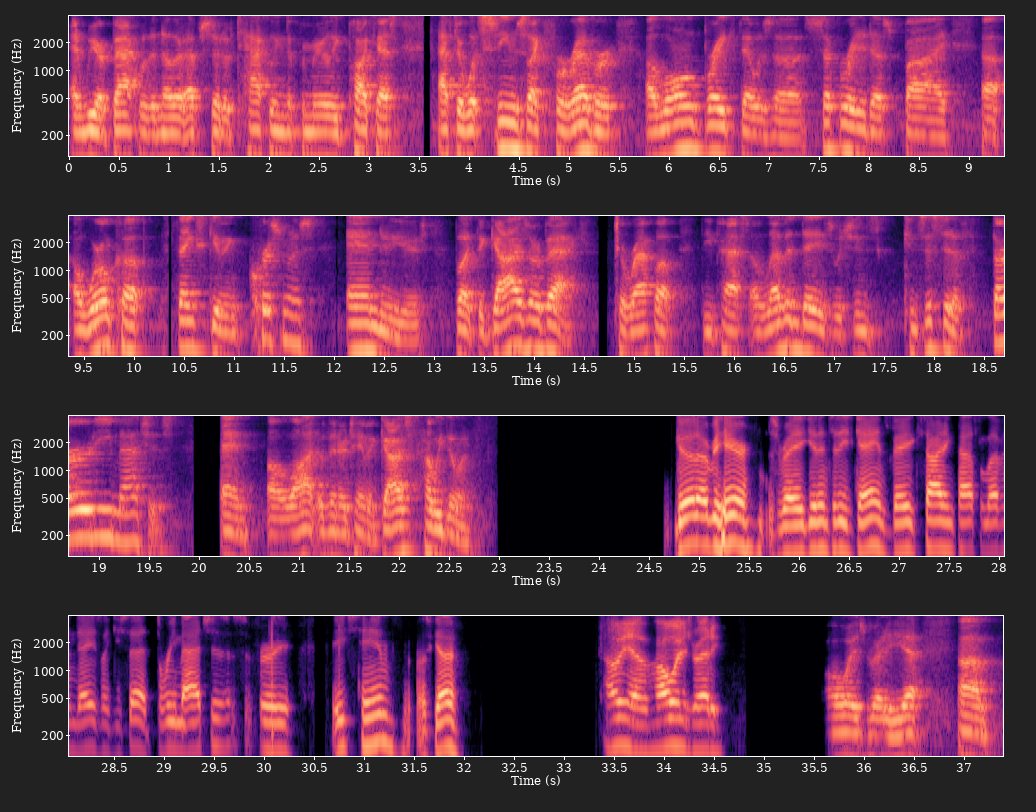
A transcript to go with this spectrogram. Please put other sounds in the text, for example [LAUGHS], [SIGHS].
and we are back with another episode of Tackling the Premier League podcast after what seems like forever, a long break that was uh, separated us by uh, a World Cup, Thanksgiving, Christmas, and New Year's. But the guys are back to wrap up the past 11 days, which is, consisted of 30 matches and a lot of entertainment. Guys, how we doing? Good over here. Just ready to get into these games. Very exciting past 11 days. Like you said, three matches for each team. Let's go. Oh, yeah. Always ready. Always ready, yeah. Um,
